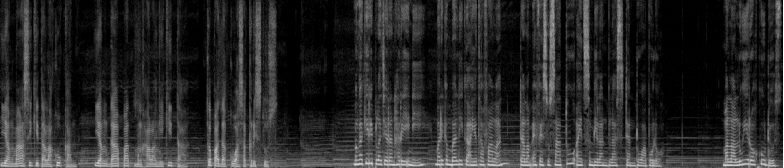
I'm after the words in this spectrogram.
yang masih kita lakukan yang dapat menghalangi kita kepada kuasa Kristus. Mengakhiri pelajaran hari ini, mari kembali ke ayat hafalan dalam Efesus 1 ayat 19 dan 20. Melalui roh kudus,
